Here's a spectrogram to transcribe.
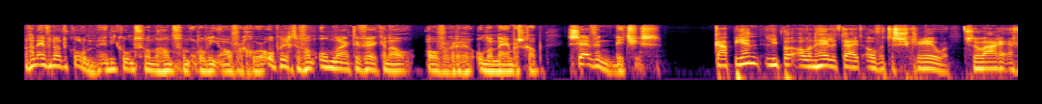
We gaan even naar de column. En die komt van de hand van Ronnie Overgoor. Oprichter van online tv-kanaal over ondernemerschap. Seven Ditches. KPN liep er al een hele tijd over te schreeuwen. Ze waren er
